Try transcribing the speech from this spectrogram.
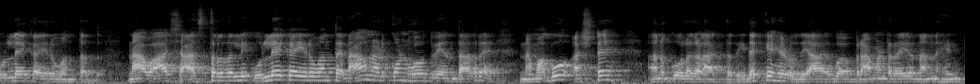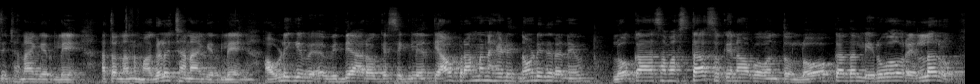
ಉಲ್ಲೇಖ ಇರುವಂಥದ್ದು. ನಾವು ಆ ಶಾಸ್ತ್ರದಲ್ಲಿ ಉಲ್ಲೇಖ ಇರುವಂತೆ ನಾವು ನಡ್ಕೊಂಡು ಹೋದ್ವಿ ಅಂತಾದರೆ ನಮಗೂ ಅಷ್ಟೇ ಅನುಕೂಲಗಳಾಗ್ತದೆ. ಇದಕ್ಕೆ ಹೇಳೋದು ಯಾವ ಬ್ರಾಹ್ಮಣರಯ್ಯೋ, ನನ್ನ ಹೆಂಡತಿ ಚೆನ್ನಾಗಿರಲಿ ಅಥವಾ ನನ್ನ ಮಗಳು ಚೆನ್ನಾಗಿರಲಿ, ಅವಳಿಗೆ ವಿದ್ಯೆ ಆರೋಗ್ಯ ಸಿಗಲಿ ಅಂತ ಯಾವ ಬ್ರಾಹ್ಮಣ ಹೇಳಿದ್ ನೋಡಿದಿರ ನೀವು? ಲೋಕ ಸಮಸ್ತ ಸುಖಿನೋ ಭವಂತು. ಲೋಕದಲ್ಲಿ ಇರುವವರೆಲ್ಲರೂ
